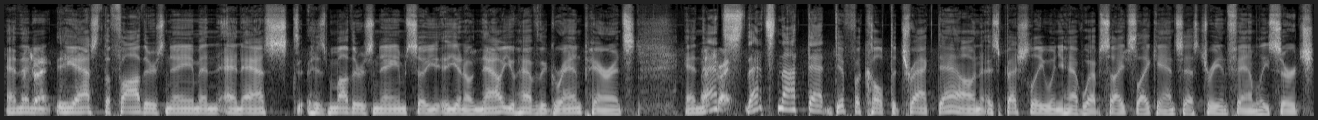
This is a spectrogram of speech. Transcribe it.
and then right. he, he asked the father's name and, and asked his mother's name. So, you, you know, now you have the grandparents, and That's that's, that's not that difficult to track down, especially when you have websites like Ancestry and Family Search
